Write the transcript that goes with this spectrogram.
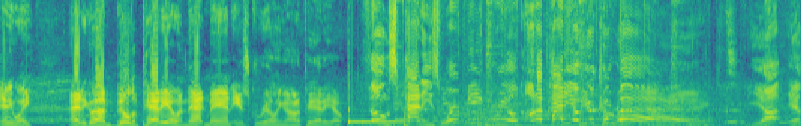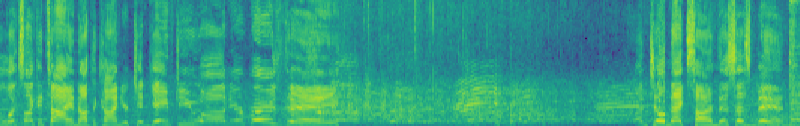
anyway, I had to go out and build a patio, and that man is grilling on a patio. Those patties were being grilled on a patio. You're correct. Yeah, it looks like a tie and not the kind your kid gave to you on your birthday. Until next time, this has been.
